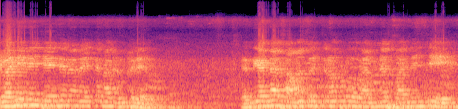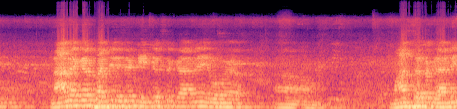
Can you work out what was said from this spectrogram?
ఇవన్నీ నేను చేశానని అయితే నాకు గుర్తులేదు ఎందుకంటే ఆ సమస్య వచ్చినప్పుడు వెంటనే స్పందించి నా దగ్గర పనిచేసే టీచర్స్ కానీ మాస్టర్లు కానీ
